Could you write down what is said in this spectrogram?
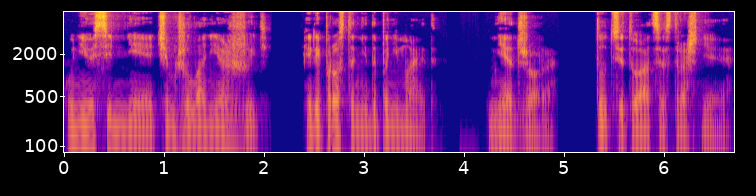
у нее сильнее, чем желание жить. Или просто недопонимает. Нет, Джора, тут ситуация страшнее.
